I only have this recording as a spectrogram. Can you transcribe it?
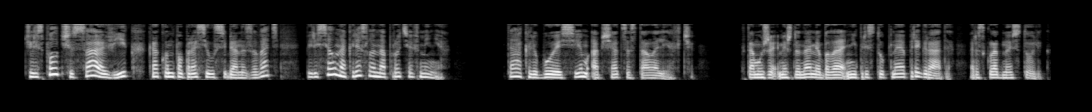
Через полчаса Вик, как он попросил себя называть, пересел на кресло напротив меня. Так, любое сим, общаться стало легче. К тому же между нами была неприступная преграда — раскладной столик.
